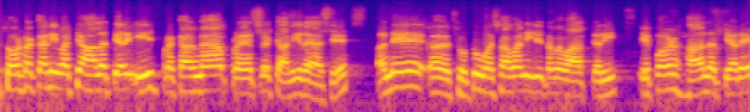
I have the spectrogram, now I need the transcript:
સો ટકાની વાત છે. હાલ અત્યારે એ જ પ્રકારના પ્રયત્ન ચાલી રહ્યા છે. અને છોટું વસાવાની જે તમે વાત કરી, એ પણ હાલ અત્યારે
